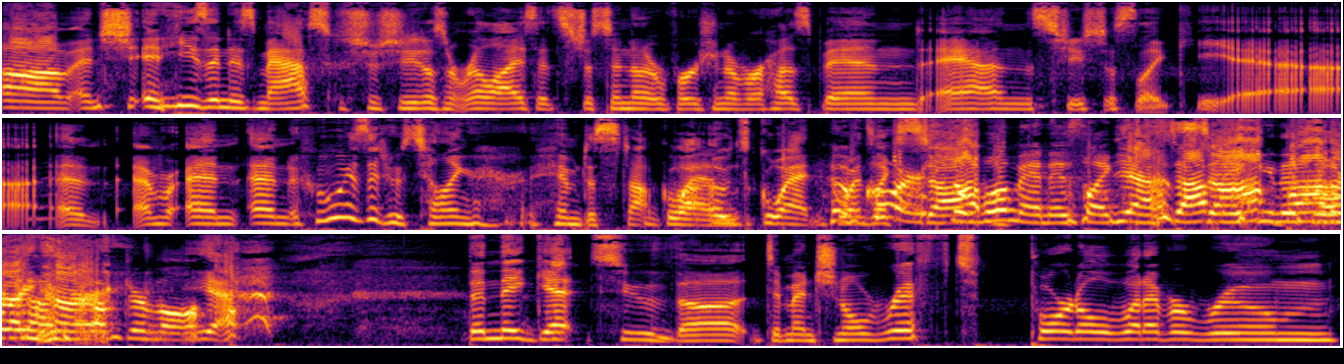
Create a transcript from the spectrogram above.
Um, and she, and he's in his mask, so she doesn't realize it's just another version of her husband. And she's just like, yeah. And and and, and who is it who's telling her, him to stop? Gwen. Oh, it's Gwen. Of Gwen's course, like, stop. the woman is like, Yeah, stop, stop making this bothering woman her." uncomfortable. Yeah. Then they get to the dimensional rift portal, whatever room,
